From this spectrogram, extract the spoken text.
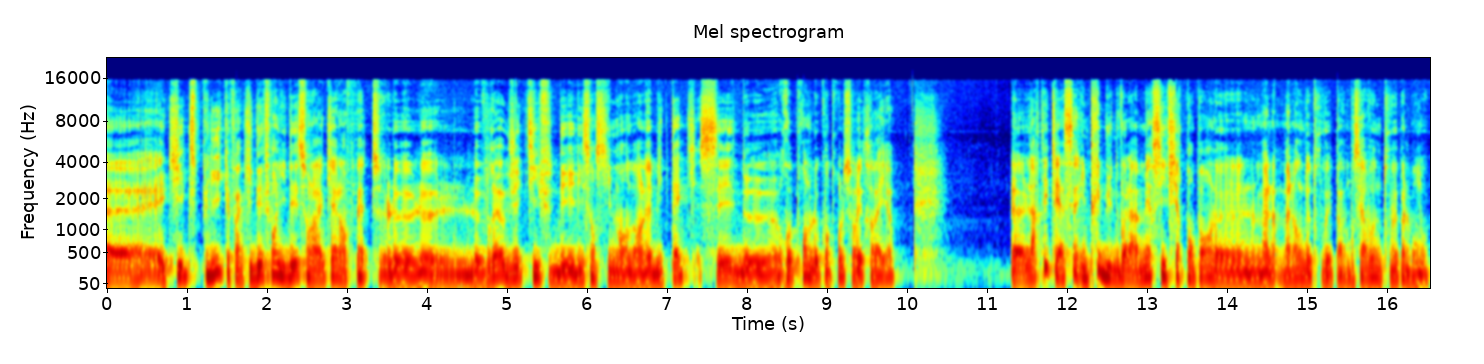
euh, qui explique, enfin qui défend l'idée sur laquelle en fait le, vrai objectif des licenciements dans la big tech, c'est de reprendre le contrôle sur les travailleurs. Euh, l'article est assez une tribune, voilà. Merci Fier Pampan, ma, langue ne trouvait pas, mon cerveau ne trouvait pas le bon mot.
